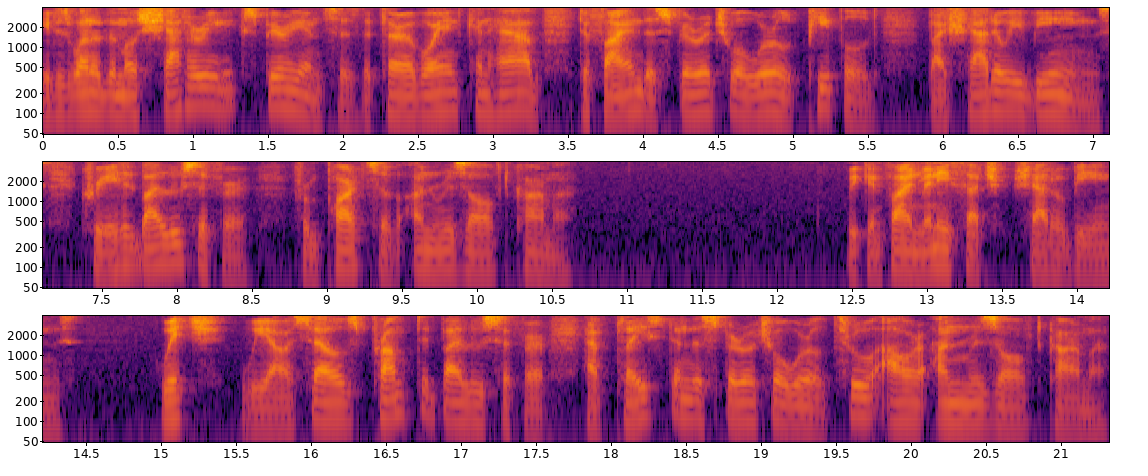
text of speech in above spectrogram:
It is one of the most shattering experiences the clairvoyant can have to find the spiritual world peopled by shadowy beings created by Lucifer from parts of unresolved karma. We can find many such shadow beings which we ourselves, prompted by Lucifer, have placed in the spiritual world through our unresolved karma.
